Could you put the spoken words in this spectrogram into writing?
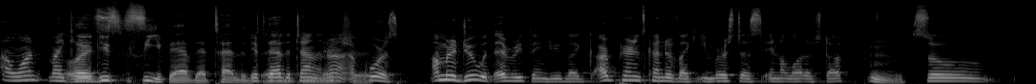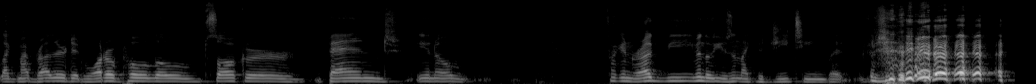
I want my or at kids. least see if they have that talent. if they have the talent, right, of course. I'm going to do it with everything, dude. Like, our parents kind of like immersed us in a lot of stuff. Mm. So, like, my brother did water polo, soccer, band, you know, fucking rugby, even though he was in like the G team, but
